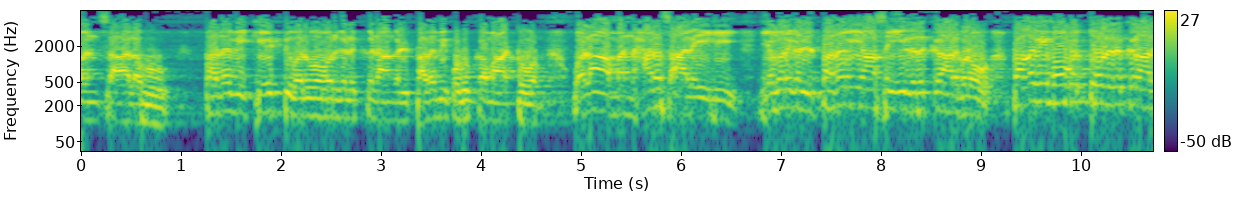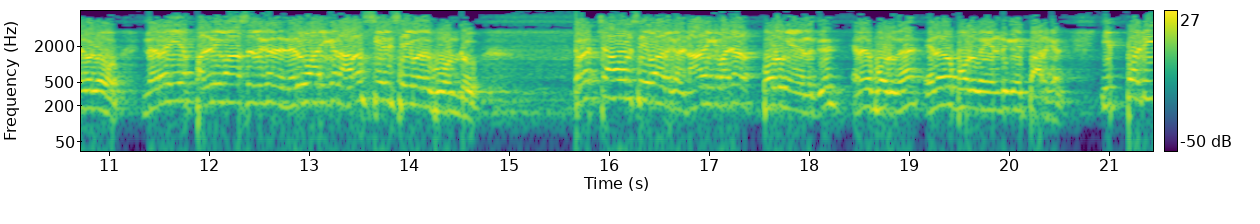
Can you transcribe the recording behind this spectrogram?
மன் பதவி கேட்டு வருபவர்களுக்கு நாங்கள் பதவி கொடுக்க மாட்டோம். வலா மன் ஹரச எவர்கள் பதவி ஆசையில் இருக்கிறார்களோ பதவி மோகத்தோடு இருக்கிறார்களோ நிறைய பள்ளிவாசல்கள் நிர்வாகிகள் அரசியல் செய்வது போன்று பிரச்சாரம் செய்வார்கள். நாளைக்கு மச்சான் போடுங்க எங்களுக்கு. எனக்கு போடுங்க? எனக்கு போடுங்க என்று கேட்பார்கள். இப்படி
